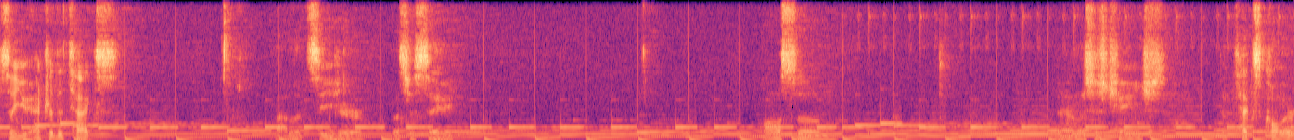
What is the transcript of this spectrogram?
So you enter the text. Uh, let's see here. Let's just say awesome. And let's just change text color.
